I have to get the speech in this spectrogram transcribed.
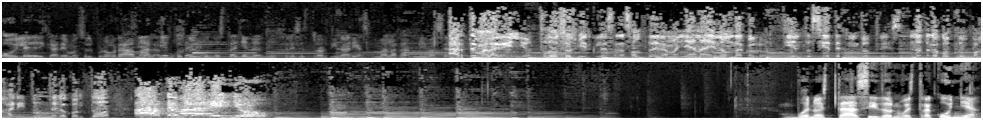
Hoy le dedicaremos el programa a las mujeres. El mundo está lleno de mujeres extraordinarias. Málaga no iba a ser. Arte malagueño, todos los miércoles a las 11 de la mañana en Onda Color 107.3. No te lo contó un pajarito, te lo contó Arte malagueño. Bueno, esta ha sido nuestra cuña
